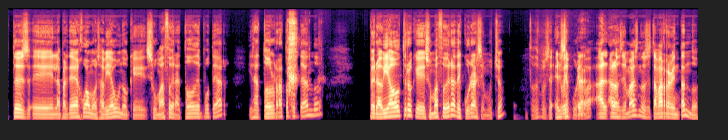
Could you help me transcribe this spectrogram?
Entonces, eh, en la partida que jugamos había uno que su mazo era todo de potear y está todo el rato poteando, pero había otro que su mazo era de curarse mucho. Entonces, pues él se curaba. A, los demás nos estaba reventando.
